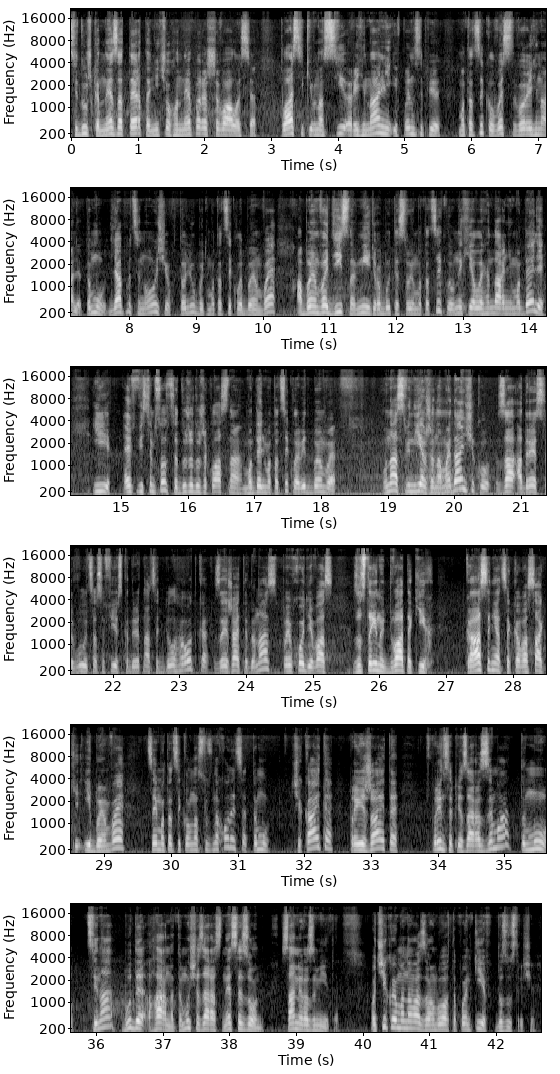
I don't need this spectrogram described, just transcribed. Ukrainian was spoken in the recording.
Сідушка не затерта, нічого не перешивалося. Пластики в нас всі оригінальні, і в принципі мотоцикл весь в оригіналі. Тому для поціновувачів, хто любить мотоцикли BMW, а BMW дійсно вміють робити свої мотоцикли. У них є легендарні моделі, і F800 це дуже дуже класна модель мотоцикла від BMW. У нас він є вже на майданчику за адресою вулиця Софіївська, 19 Білогородка. Заїжджайте до нас. При вході вас зустрінуть два таких красення: це Kawasaki і BMW. Цей мотоцикл у нас тут знаходиться, тому чекайте, приїжджайте. В принципі, зараз зима, тому ціна буде гарна, тому що зараз не сезон. Самі розумієте. Очікуємо на вас. З вами був Автопоінт Київ. До зустрічі.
